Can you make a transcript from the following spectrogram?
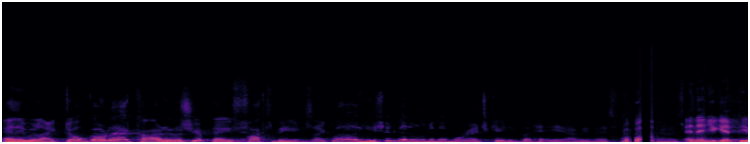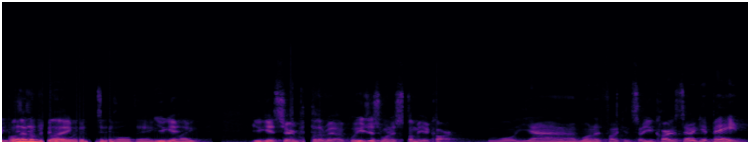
And they were like, don't go to that car dealership. They fucked me. And it's like, well, you should have been a little bit more educated, but hey, I mean, that's fine. Yeah, that's and then you get people and that'll be like, the whole thing. you get- like, you get certain people that'll be like, well, you just want to sell me a car. Well, yeah, I want to fucking sell you cars so I get paid.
